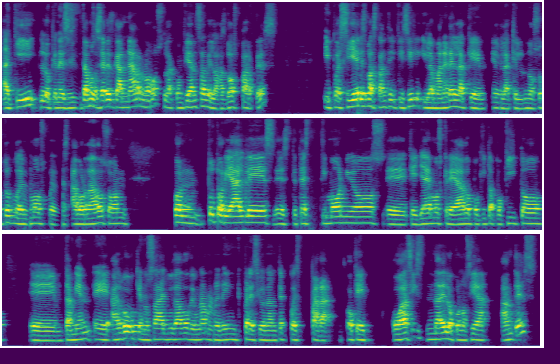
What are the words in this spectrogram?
Aquí lo que necesitamos hacer es ganarnos la confianza de las dos partes y pues sí es bastante difícil y la manera en la que, en la que nosotros lo hemos pues, abordado son con tutoriales, este, testimonios eh, que ya hemos creado poquito a poquito. Eh, también eh, algo que nos ha ayudado de una manera impresionante, pues para, ok, Oasis nadie lo conocía antes.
